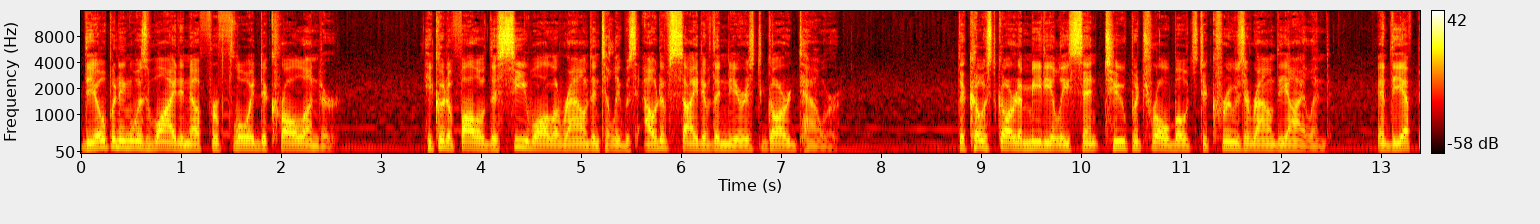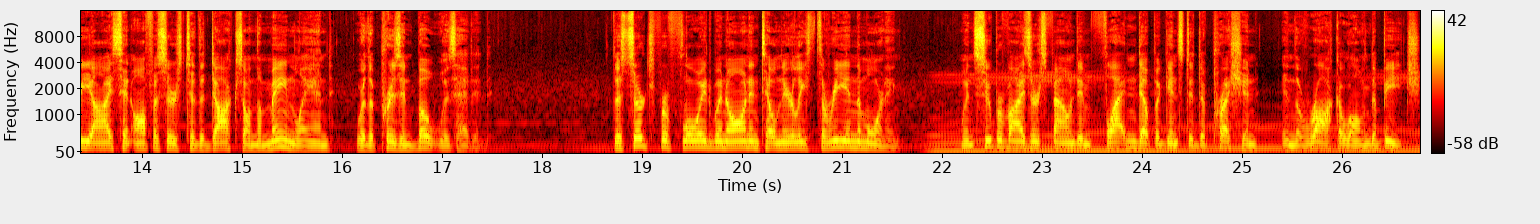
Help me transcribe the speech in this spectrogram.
The opening was wide enough for Floyd to crawl under. He could have followed the seawall around until he was out of sight of the nearest guard tower. The Coast Guard immediately sent two patrol boats to cruise around the island, and the FBI sent officers to the docks on the mainland where the prison boat was headed. The search for Floyd went on until nearly 3 in the morning, when supervisors found him flattened up against a depression in the rock along the beach.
